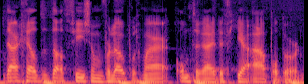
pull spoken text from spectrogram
Daar geldt het advies om voorlopig maar om te rijden via Apeldoorn.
